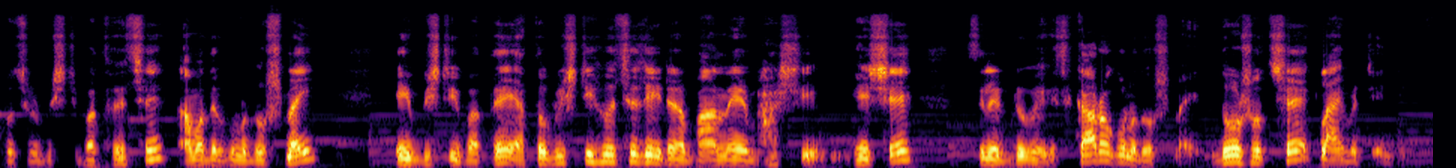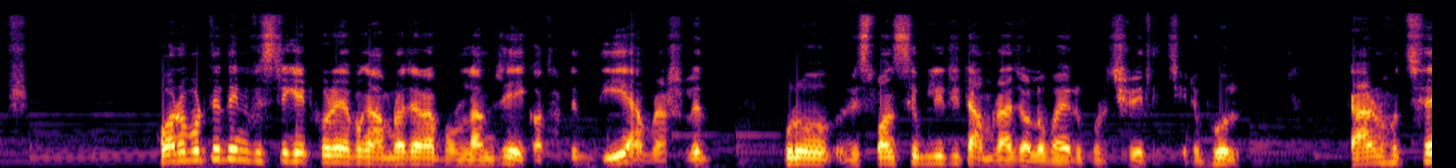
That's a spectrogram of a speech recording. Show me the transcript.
প্রচুর বৃষ্টিপাত হয়েছে আমাদের কোনো দোষ নাই। এই বৃষ্টিপাতে, এত বৃষ্টি হয়েছে যে এটার বানের ভাসি ভেসে সিলেট ডুবে গেছে। কারও কোনো দোষ নাই। দোষ হচ্ছে ক্লাইমেট চেঞ্জের দোষ। পরবর্তীতে ইনভেস্টিগেট করে এবং আমরা যারা বললাম যে এই কথাটা দিয়ে আমরা আসলে পুরো রেসপন্সিবিলিটিটা আমরা জলবায়ুর উপর ছেড়ে দিচ্ছি, এটা ভুল। কারণ হচ্ছে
